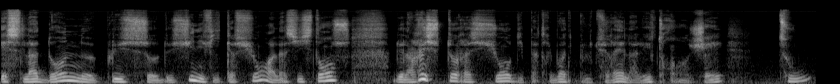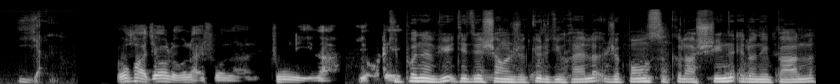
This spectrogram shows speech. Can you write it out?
et cela donne plus de signification à l'assistance de la restauration du patrimoine culturel à l'étranger. Tsu Yan. Du point de vue des échanges culturels, je pense que la Chine et le Népal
